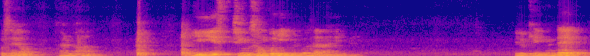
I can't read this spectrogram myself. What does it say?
보세요. 잘 봐. 이 지금 성분이 있는 거잖아. A. 이렇게 있는데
